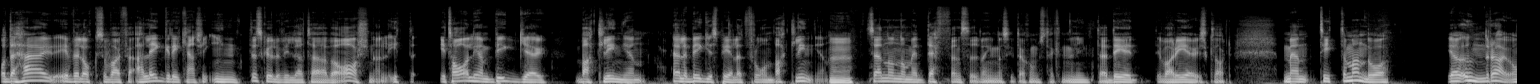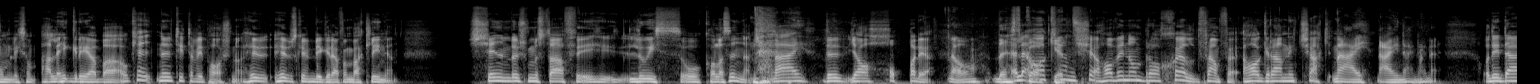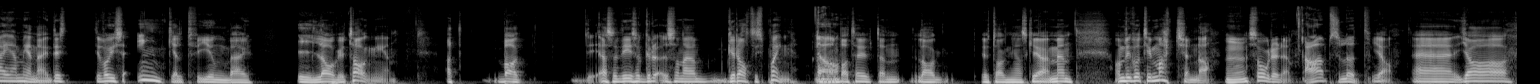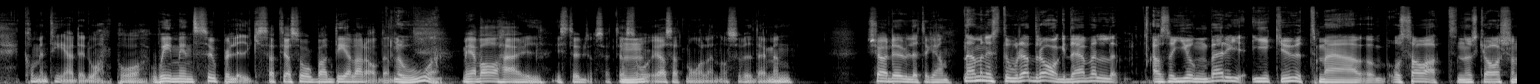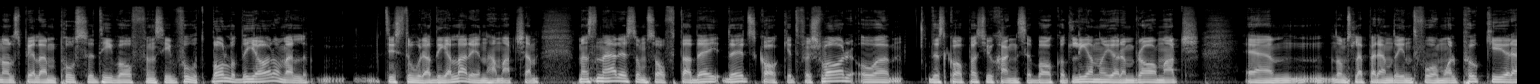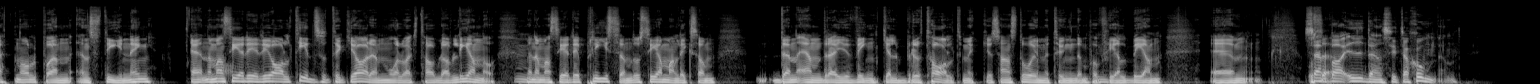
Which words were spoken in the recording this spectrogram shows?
Och Det här är väl också varför Allegri kanske inte skulle vilja ta över Arsenal. It Italien bygger backlinjen, eller bygger spelet från backlinjen. Mm. Sen om de är defensiva inom citationstecken eller inte, det, det varierar ju såklart. Men tittar man då, jag undrar om liksom Allegri är bara, okej, nu tittar vi på Arsenal. Hur, hur ska vi bygga det här från backlinjen? Chambers, Mustafi, Luis och Kolasinac? Nej, du, jag hoppar det. Ja, det är Eller ja, skakigt. kanske. Har vi någon bra sköld framför? Har Granit Xhaka? Nej, nej, nej, nej, nej. Och det är där jag menar, det, det var ju så enkelt för Ljungberg i laguttagningen. Att bara, alltså det är så såna gratispoäng om Ja. man bara tar ut en laguttagning han ska göra. Men om vi går till matchen då. Mm. Såg du den? Ja, absolut. Ja. Eh, jag kommenterade då på Women's Super League, så jag såg bara delar av den. Oh. Men jag var här i, i studion, så jag, Mm. såg, jag har sett målen och så vidare. Men kör du lite grann. Nej, men I stora drag, det är väl... Alltså Ljungberg gick ut med och sa att nu ska Arsenal spela en positiv och offensiv fotboll och det gör de väl till stora delar i den här matchen. Men sen är det som så ofta, det är, det är ett skakigt försvar och det skapas ju chanser bakåt. Leno gör en bra match. Ehm, De släpper ändå in två mål. Pucky gör 1-0 på en, en styrning. Eh, När man ser det i realtid så tycker jag det är en målvaktstavla av Leno. Men när man ser reprisen, då ser man liksom den ändrar ju vinkel brutalt mycket, så han står ju med tyngden på fel ben. Ehm, Sen så- bara i den situationen.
